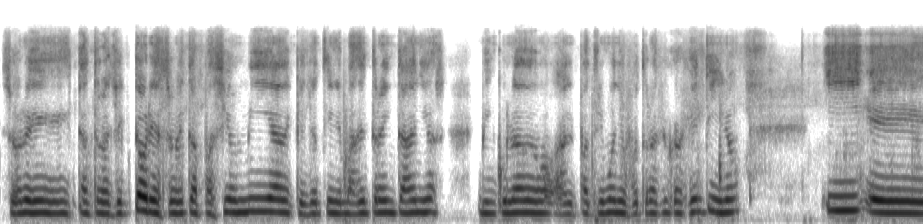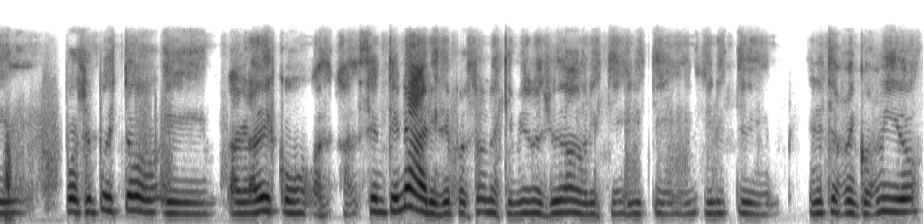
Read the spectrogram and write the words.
sobre esta trayectoria, sobre esta pasión mía, que ya tiene más de 30 años vinculado al patrimonio fotográfico argentino. Y eh, por supuesto eh, agradezco a, centenares de personas que me han ayudado en este, en, este, en, este, en este recorrido,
